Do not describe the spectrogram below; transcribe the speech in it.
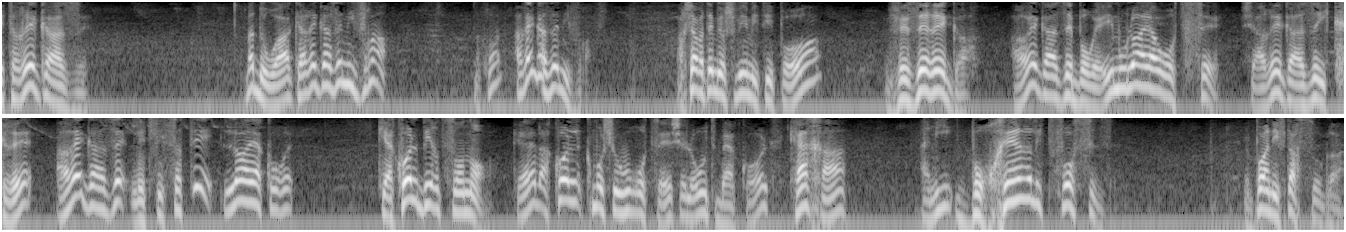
את הרגע הזה. מדוע? כי הרגע הזה נברא, נכון? הרגע הזה נברא. עכשיו אתם יושבים איתי פה, וזה רגע. הרגע הזה בורא. אם הוא לא היה רוצה שהרגע הזה יקרה, הרגע הזה, לתפיסתי, לא היה קורה. כי הכל ברצונו. כן? הכל כמו שהוא רוצה, שלאות בהכל, ככה אני בוחר לתפוס את זה. ופה אני אפתח סוגריים.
